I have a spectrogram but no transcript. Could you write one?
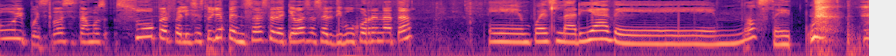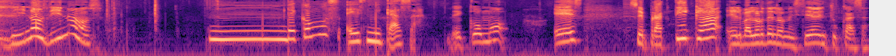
Uy, pues todos estamos súper felices. ¿Tú ya pensaste de qué vas a hacer dibujo, Renata? Eh, pues la haría de... no sé. Dinos, dinos. Mm, de cómo es mi casa. De cómo es se practica el valor de la honestidad en tu casa.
